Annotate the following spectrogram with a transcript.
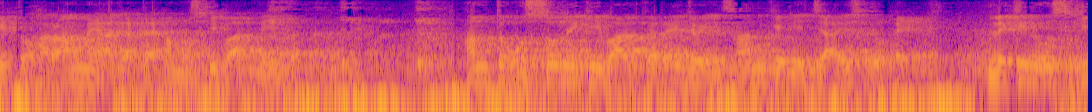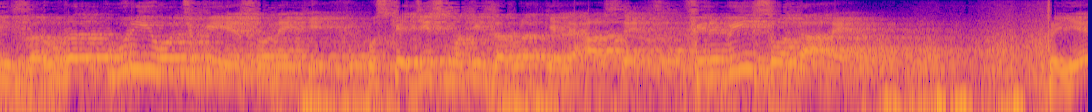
ये तो हराम में आ जाता है, हम उसकी बात नहीं कर रहे। हम तो उस सोने की बात कर रहे हैं जो इंसान के लिए जायज़ तो है, लेकिन उसकी ज़रूरत पूरी हो चुकी है सोने की, उसके जिस्म की ज़रूरत के लिहाज से, फिर भी सोता है। तो ये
